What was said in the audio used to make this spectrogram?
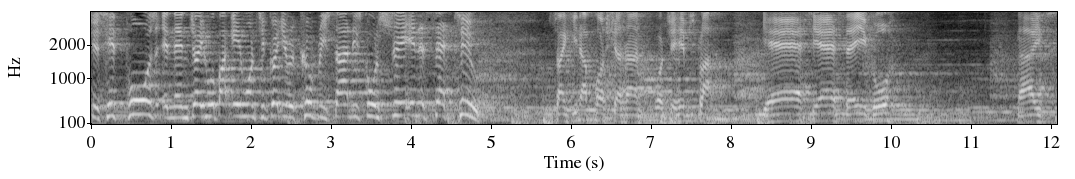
just hit pause and then join her back in once you've got your recovery. Sandy's going straight into set two. Try and keep that posture, hand. Watch your hips flat. Yes, yes, there you go. Nice.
